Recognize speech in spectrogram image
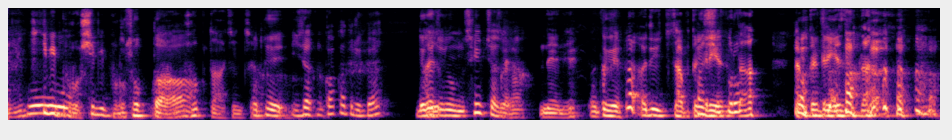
이거 12% 12% 무섭다. 와, 무섭다 진짜. 어떻게 이자 좀 깎아드릴까요? 내가 아니- 지금 세입자잖아. 네네. 어떻게? 어디 잘 부탁드리겠습니다. 잘 부탁드리겠습니다.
